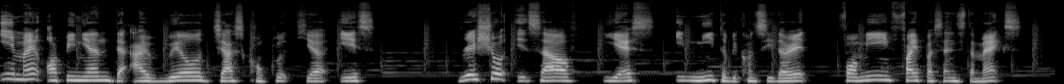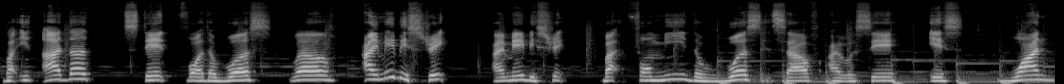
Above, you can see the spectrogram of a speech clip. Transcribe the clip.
In my opinion, that I will just conclude here is ratio itself, yes, it need to be considerate. For me, 5% is the max. But in other state for the worst, well, I may be strict. I may be strict. But for me, the worst itself, I will say, is one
